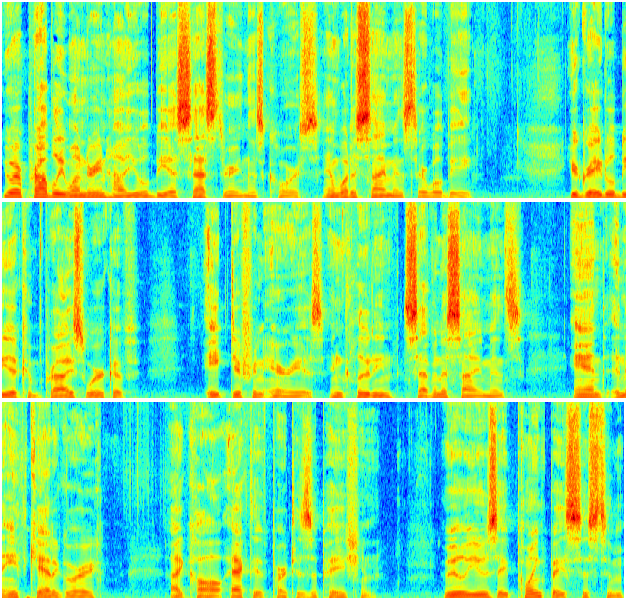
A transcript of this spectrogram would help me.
You are probably wondering how you will be assessed during this course and what assignments there will be. Your grade will be a comprised work of eight different areas, including seven assignments and an eighth category I call active participation. We will use a point based system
